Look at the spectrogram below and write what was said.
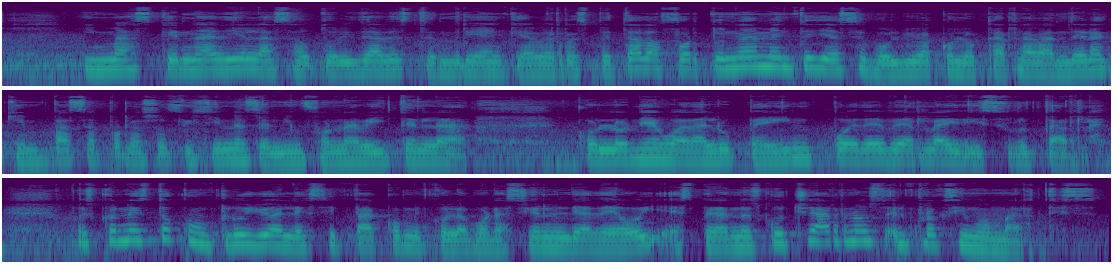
Y más que nadie las autoridades tendrían que haber respetado. Afortunadamente ya se volvió a colocar la bandera. Quien pasa por las oficinas del Infonavit en la colonia Guadalupeín puede verla y disfrutarla. Pues con esto concluyo, Alex y Paco, mi colaboración el día de hoy, esperando escucharnos el próximo martes.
